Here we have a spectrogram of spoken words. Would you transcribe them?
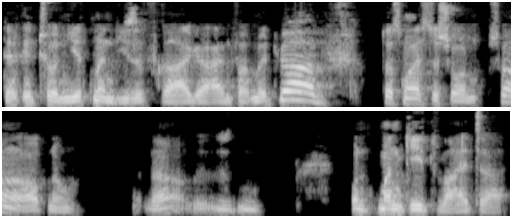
da retourniert man diese Frage einfach mit, ja, das meiste schon, schon in Ordnung. Na, und man geht weiter.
